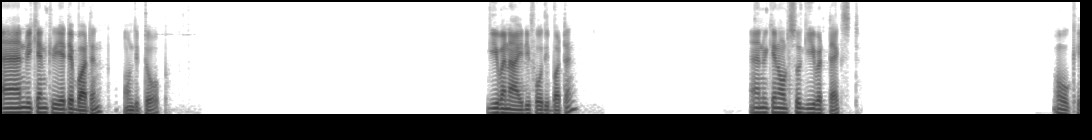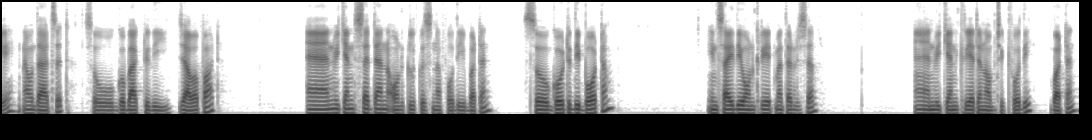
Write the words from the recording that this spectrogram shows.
and we can create a button on the top. Give an ID for the button and we can also give a text. Okay, now that's it. So go back to the Java part and we can set an onClick listener for the button. So go to the bottom inside the onCreate method itself and we can create an object for the button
